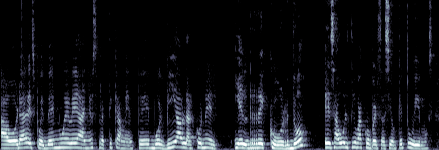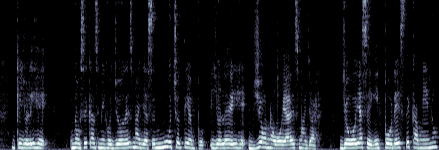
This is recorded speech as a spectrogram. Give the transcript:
ahora, después de nueve años prácticamente, volví a hablar con él y él recordó esa última conversación que tuvimos, en que yo le dije, no se canse, me dijo, yo desmayé hace mucho tiempo y yo le dije, yo no voy a desmayar, yo voy a seguir por este camino,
